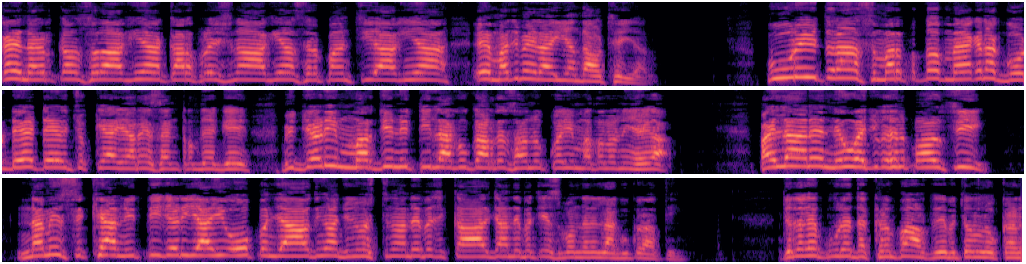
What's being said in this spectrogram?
ਕਦੇ ਨਗਰ ਕੌਂਸਲ ਆ ਗਈਆਂ, ਕਾਰਪੋਰੇਸ਼ਨਾਂ ਆ ਗਈਆਂ, ਸਰਪੰਚੀ ਆ ਗਈਆਂ, ਇਹ ਮਜਮੇ ਲਾਈ ਜਾਂਦਾ ਉੱਥੇ ਯਾਰ। ਪੂਰੀ ਤਰ੍ਹਾਂ ਸਮਰਪਿਤ, ਮੈਂ ਕਹਿੰਦਾ ਗੋਡੇ ਟੇਕ ਚੁੱਕਿਆ ਯਾਰ ਇਹ ਸੈਂਟਰ ਦੇ ਅੱਗੇ, ਵੀ ਜਿਹੜੀ ਮਰਜ਼ੀ ਨੀਤੀ ਲਾਗੂ ਕਰਦੇ, ਸਾਨੂੰ ਕੋਈ ਮਤਲਬ ਨਹੀਂ ਹੈਗਾ। ਪਹਿਲਾਂ ਇਹਨੇ ਨਿਊ ਐਜੂਕੇਸ਼ਨ ਪਾਲਿਸੀ ਨਵੀਂ ਸਿੱਖਿਆ ਨੀਤੀ ਜਿਹੜੀ ਆਈ, ਉਹ ਪੰਜਾਬ ਦੀਆਂ ਯੂਨੀਵਰਸਿਟੀਆਂ ਦੇ ਵਿੱਚ, ਕਾਲਜਾਂ ਦੇ ਵਿੱਚ ਇਸ ਬੰਦੇ ਨੇ ਲਾਗੂ ਕਰਾਤੀ। ਜਦੋਂ ਕਿ ਪੂਰੇ ਦੱਖਣ ਭਾਰਤ ਦੇ ਵਿੱਚ ਉਹਨਾਂ ਲੋਕਾਂ ਨੇ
